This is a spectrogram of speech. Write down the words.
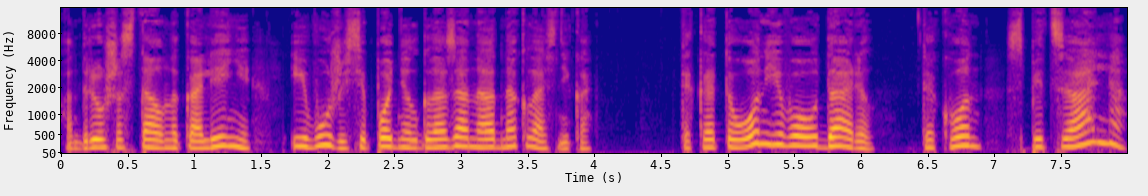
Андрюша стал на колени и в ужасе поднял глаза на одноклассника. «Так это он его ударил? Так он специально?»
